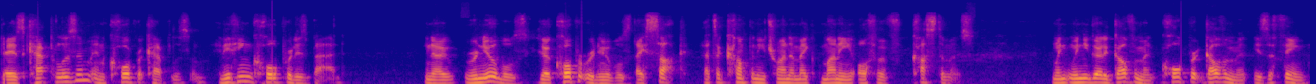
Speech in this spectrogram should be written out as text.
there's capitalism and corporate capitalism. Anything corporate is bad. You know, renewables, you go corporate renewables, they suck. That's a company trying to make money off of customers. When when you go to government, corporate government is a thing.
